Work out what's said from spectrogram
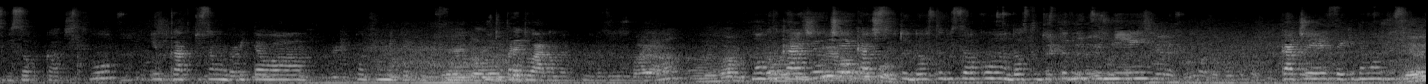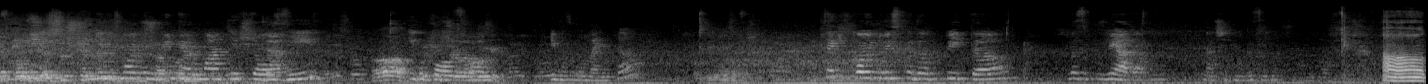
с високо качество и откакто съм опитала парфюмите, които, предлагаме в магазина мога да кажа, че качеството е доста високо, на доста достъпни цени, така че всеки да може да се позволи. Един от моите любими аромати е този и го ползвам и в момента. Всеки, който иска да опита, да заповяда в нашия магазин. А,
